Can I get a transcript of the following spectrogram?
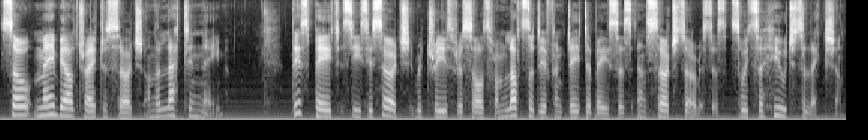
So maybe I'll try to search on the Latin name. This page, CC Search, retrieves results from lots of different databases and search services, so it's a huge selection.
